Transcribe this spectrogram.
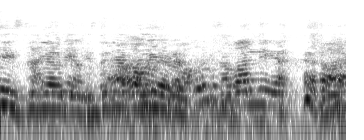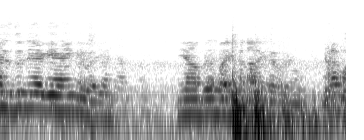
इस दुनिया इस दुनिया का वही है जबान नहीं है। इस दुनिया के हैं ही नहीं भाई। यहाँ पे भाई कर रहे हैं।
